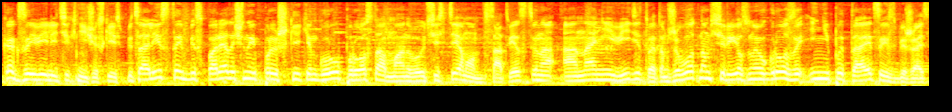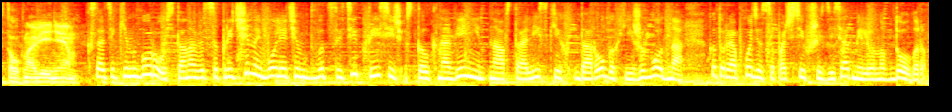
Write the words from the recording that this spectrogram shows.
Как заявили технические специалисты, беспорядочные прыжки кенгуру просто обманывают систему. Соответственно, она не видит в этом животном серьезной угрозы и не пытается избежать столкновения. Кстати, кенгуру становится причиной более чем 20 тысяч столкновений на австралийских дорогах ежегодно, которые обходятся почти в 60 миллионов долларов.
